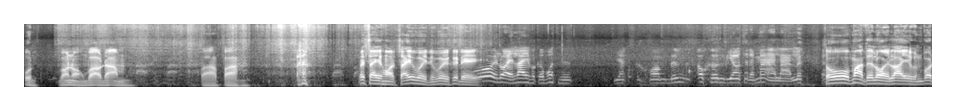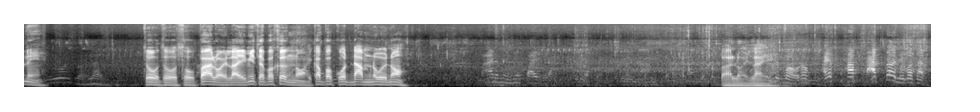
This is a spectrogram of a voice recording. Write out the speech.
พุ่นบ่าวหนองบ่าวดำปลาปลาไปใส่หอดใส่เว้ยนี่เว้ยคือได้โอ้ยลอยไล่มันก็บ่ถืออยากคลองดึงเอาเครื่องเดียวสนามมาอาลาดเลยโตมาแต่ลอยไหลพุ่นบ่นี่โตโตโตป้าลอยไหลมีแต่พระเครื่องหน่อยกับพระกดดำโนยเนาะ ปลาลอยไหลจะบอกเนาะไอ้ทับตัดเตอร์นี่บ่สัตว์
